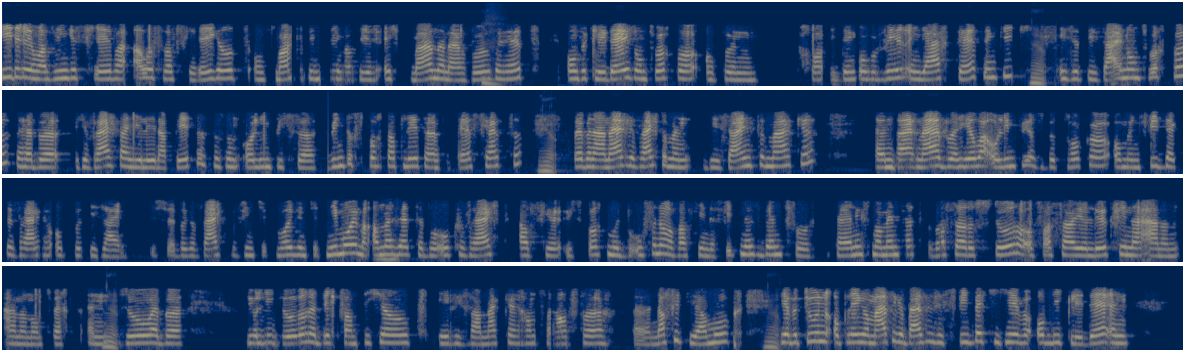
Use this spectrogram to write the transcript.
Iedereen was ingeschreven, alles was geregeld. Ons marketingteam had hier echt maanden naar voorbereid. Onze kledij is ontworpen op een, ik denk ongeveer een jaar tijd, denk ik. Is het design ontworpen. We hebben gevraagd aan Jelena Peters, dat is een Olympische wintersportatleet uit het ijsschaatsen. Ja. We hebben aan haar gevraagd om een design te maken en daarna hebben we heel wat Olympiërs betrokken om hun feedback te vragen op het design. Dus we hebben gevraagd, vind je het mooi, vind je het niet mooi? Maar anderzijds hebben we ook gevraagd, als je je sport moet beoefenen of als je in de fitness bent voor trainingsmomenten, wat zou er storen of wat zou je leuk vinden aan een, aan een ontwerp? En zo hebben Jolie Doren, Dirk van Tichelt, Evi van Akker, Hans van Alphen, uh, Nafit Jam ook, die hebben toen op regelmatige basis eens feedback gegeven op die kledij. En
